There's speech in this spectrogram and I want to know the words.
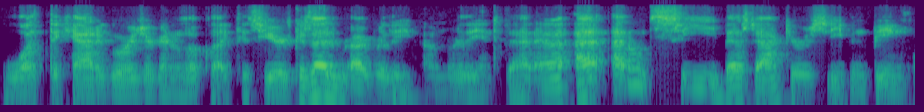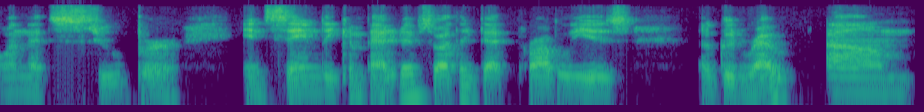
what the categories are going to look like this year because I, I really I'm really into that, and I I don't see best actors even being one that's super insanely competitive. So I think that probably is a good route. Um,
